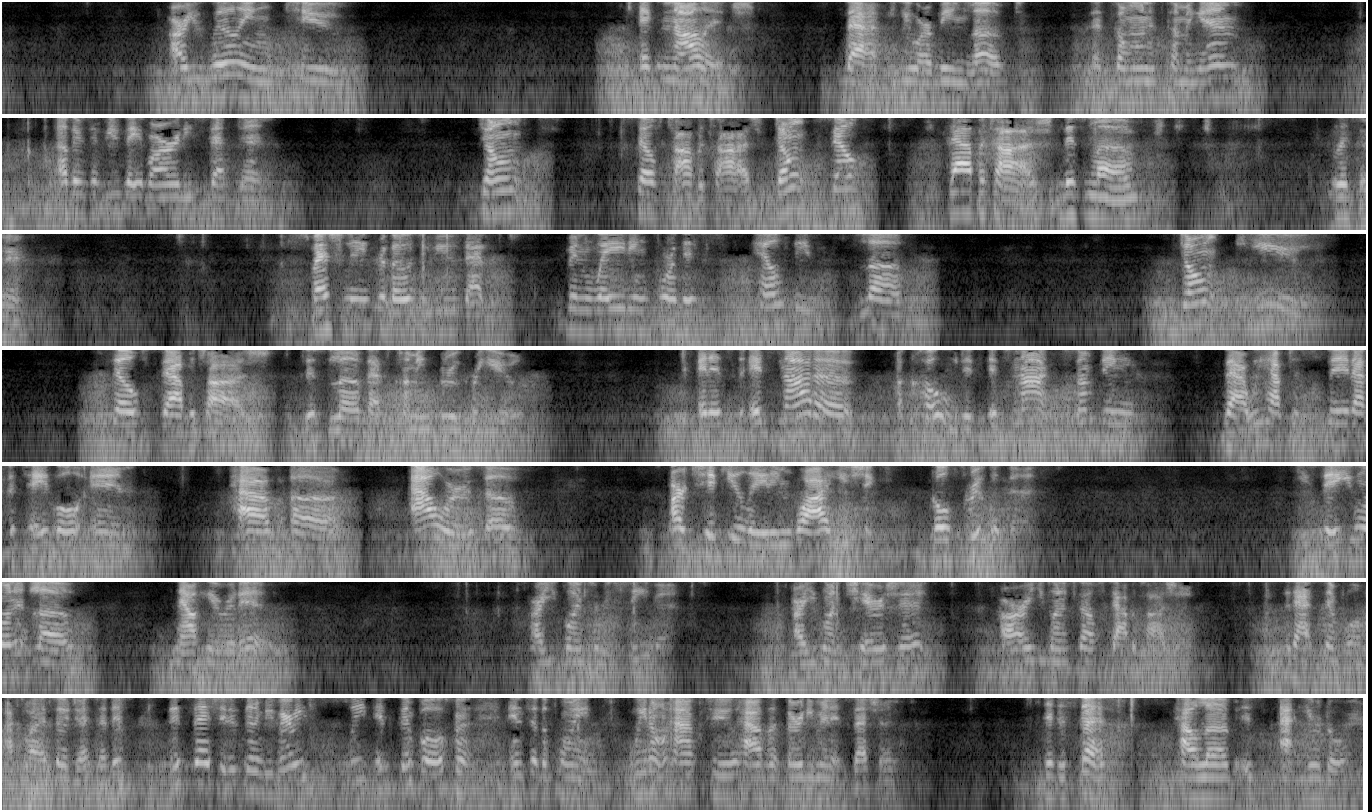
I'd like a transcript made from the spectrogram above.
Are you willing to acknowledge that you are being loved, that someone is coming in? Others of you, they've already stepped in. Don't self sabotage. Don't self sabotage this love. Listener especially for those of you that have been waiting for this healthy love. Don't you self sabotage this love that's coming through for you. And it's it's not a a code. It, it's not something that we have to sit at the table and have uh, hours of articulating why you should go through with this. You say you wanted love. Now here it is. Are you going to receive it? Are you going to cherish it? Or are you going to self sabotage it? That simple. That's what I told you. I said this this session is going to be very sweet and simple and to the point. We don't have to have a 30 minute session to discuss how love is at your door,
